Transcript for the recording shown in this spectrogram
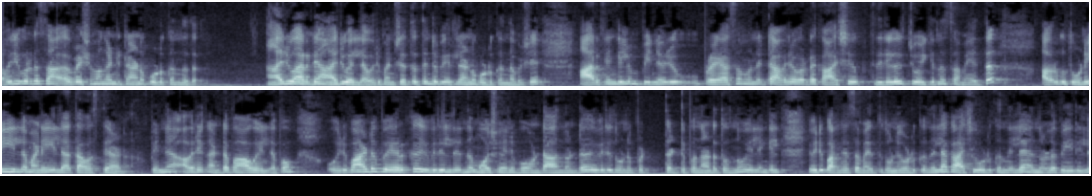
അവരിവരുടെ വിഷമം കണ്ടിട്ടാണ് കൊടുക്കുന്നത്. ആരും ആരുടെ ആരുമല്ല. ഒരു മനുഷ്യത്വത്തിന്റെ പേരിലാണ് കൊടുക്കുന്നത്. പക്ഷേ ആർക്കെങ്കിലും പിന്നെ ഒരു പ്രയാസം വന്നിട്ട് അവരവരുടെ കാശ് തിരികെ ചോദിക്കുന്ന സമയത്ത് അവർക്ക് തുണിയില്ല മണിയില്ലാത്ത അവസ്ഥയാണ്. പിന്നെ അവരെ കണ്ട ഭാവമില്ല. അപ്പം ഒരുപാട് പേർക്ക് ഇവരിൽ നിന്ന് മോശം അനുഭവം ഉണ്ടാകുന്നുണ്ട്. ഇവർ തുണി തട്ടിപ്പ് നടത്തുന്നു. ഇല്ലെങ്കിൽ ഇവർ പറഞ്ഞ സമയത്ത് തുണി കൊടുക്കുന്നില്ല കാശ് കൊടുക്കുന്നില്ല എന്നുള്ള പേരിൽ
